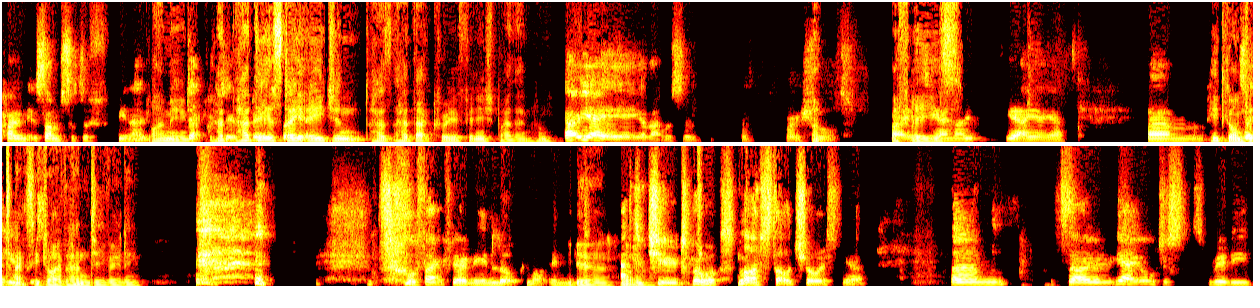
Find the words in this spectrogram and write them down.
pony, some sort of, you know. I mean, had, had bit, the estate agent has had that career finished by then? Oh yeah, yeah, yeah, yeah. That was a, very short. Uh, yeah, no, yeah, yeah, yeah. Um, He'd gone so for taxi driver, hadn't he? Really? well, thankfully, only in look, not in yeah, attitude not in... or lifestyle choice. Yeah. Um, so yeah, it all just really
